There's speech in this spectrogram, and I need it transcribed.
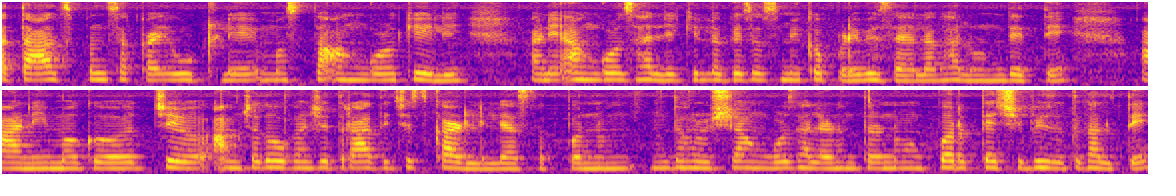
आता आज पण सकाळी उठले मस्त आंघोळ केली आणि आंघोळ झाली की लगेचच मी कपडे भिजायला घालून देते. आणि मग जे आमच्या दोघांचे तर आधीचेच काढलेले असतात पण धनुष्य आंघोळ झाल्यानंतर मग परत त्याची भिजत घालते.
